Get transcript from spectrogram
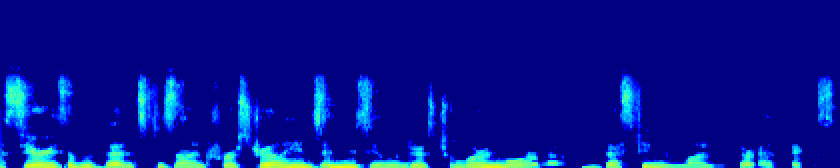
a series of events designed for Australians and New Zealanders to learn more about investing in line with their ethics.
